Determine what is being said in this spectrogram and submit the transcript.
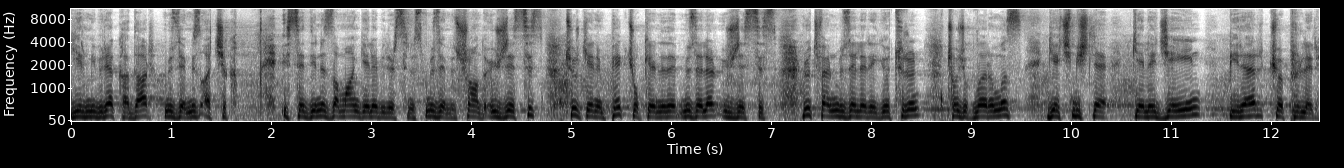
21'e kadar müzemiz açık. İstediğiniz zaman gelebilirsiniz. Müzemiz şu anda ücretsiz. Türkiye'nin pek çok yerinde de müzeler ücretsiz. Lütfen müzelere götürün. Çocuklarımız geçmişle geleceğin birer köprüleri.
